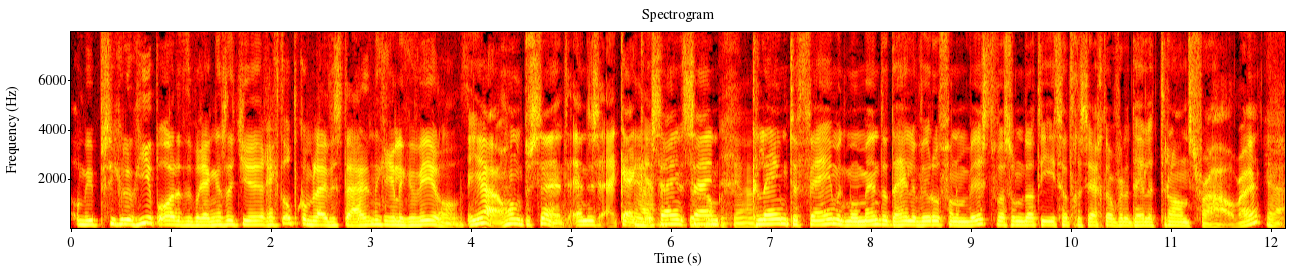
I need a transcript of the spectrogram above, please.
om je psychologie op orde te brengen, zodat je rechtop kan blijven staan in een grillige wereld. Ja, 100%. En dus eh, kijk, Ja, zijn, zijn grappig, ja. claim to fame, het moment dat de hele wereld van hem wist, was omdat hij iets had gezegd over dat hele trans-verhaal, right? Ja,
